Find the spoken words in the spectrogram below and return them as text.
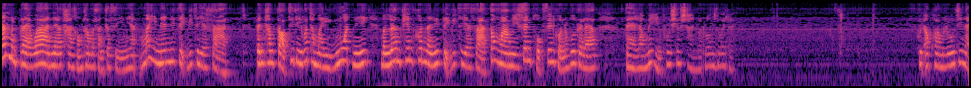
นั่นมันแปลว่าแนวทางของธรรมสังกสีเนี่ยไม่เน้นนิติวิทยาศาสตร์ เป็นคำตอบที่ดีว่าทำไมงวดนี้ มันเริ่มเข้มข้นในนิติวิทยาศาสตร์ ต้องมามีเส้นผมเส้นขนมาพูดกันแล้ว แต่เราไม่เห็นผู้เชี่ยวชาญมาร่วมด้วยเลย คุณเอาความรู้ที่ไหน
